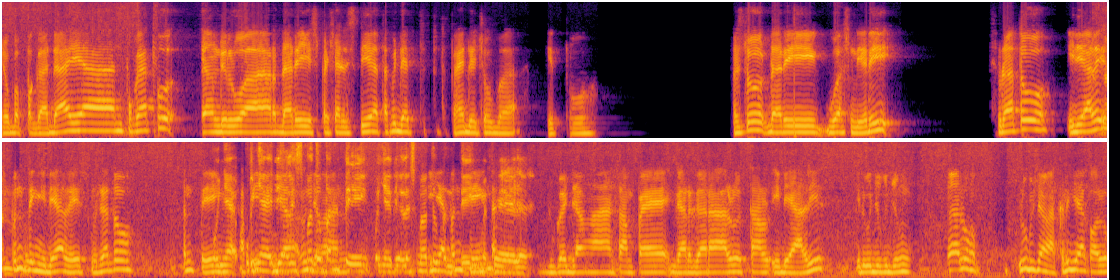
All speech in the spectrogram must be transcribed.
nyoba pegadaian. Pokoknya tuh yang di luar dari spesialis dia. Tapi dia tetap aja dia coba gitu. Terus itu dari gua sendiri sebenarnya tuh idealis Mantap. penting idealis. Maksudnya tuh penting. Punya tapi punya idealisme jangan- penting. Punya idealisme tuh Iya penting. penting. Tapi Iya, iya. juga jangan sampai gara-gara lu terlalu idealis, di ujung-ujung ya lu lu bisa nggak kerja kalau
